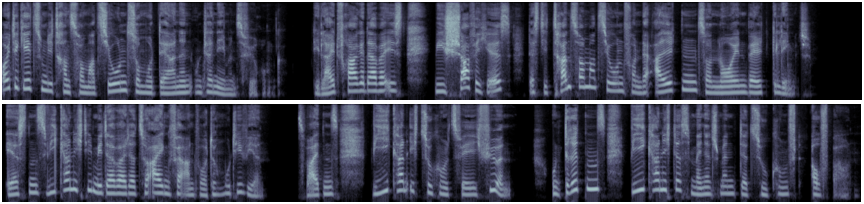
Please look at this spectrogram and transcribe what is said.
Heute geht es um die Transformation zur modernen Unternehmensführung. Die Leitfrage dabei ist, wie schaffe ich es, dass die Transformation von der alten zur neuen Welt gelingt? Erstens, wie kann ich die Mitarbeiter zur Eigenverantwortung motivieren? Zweitens, wie kann ich zukunftsfähig führen? Und drittens, wie kann ich das Management der Zukunft aufbauen?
